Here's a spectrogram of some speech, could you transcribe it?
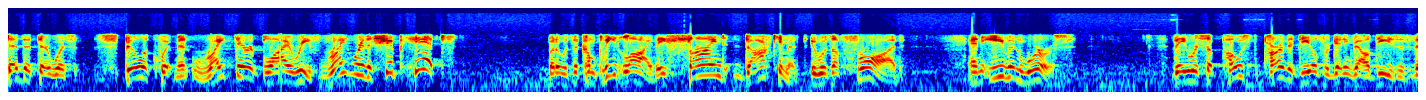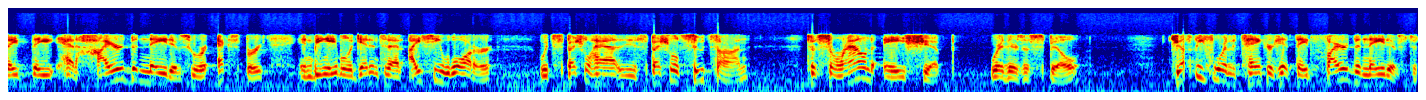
said that there was spill equipment right there at Bligh Reef, right where the ship hit. But it was a complete lie. They signed documents. It was a fraud. And even worse, they were supposed part of the deal for getting Valdez is they they had hired the natives who were expert in being able to get into that icy water with special ha- special suits on to surround a ship where there's a spill. Just before the tanker hit, they'd fired the natives to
